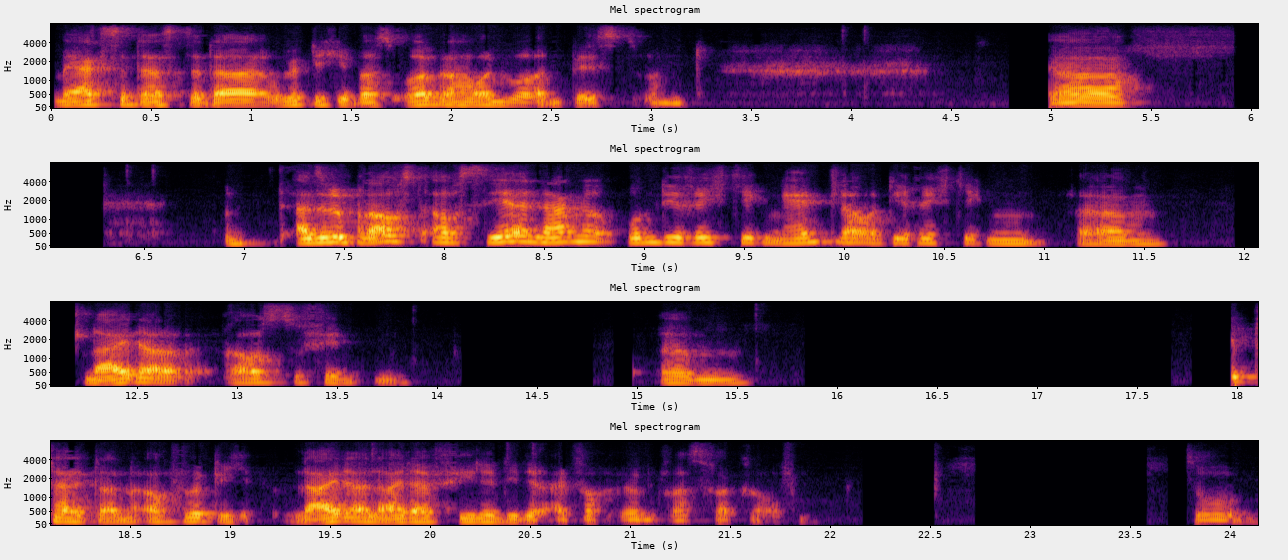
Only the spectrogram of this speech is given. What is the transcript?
merkst du, dass du da wirklich übers Ohr gehauen worden bist und ja. Also du brauchst auch sehr lange, um die richtigen Händler und die richtigen ähm, Schneider rauszufinden. Ähm, gibt halt dann auch wirklich leider, leider viele, die dir einfach irgendwas verkaufen. So.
